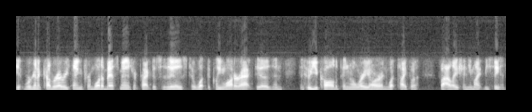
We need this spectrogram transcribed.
it, we're going to cover everything from what a best management practice is to what the Clean Water Act is, and and who you call depending on where you are and what type of violation you might be seeing.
